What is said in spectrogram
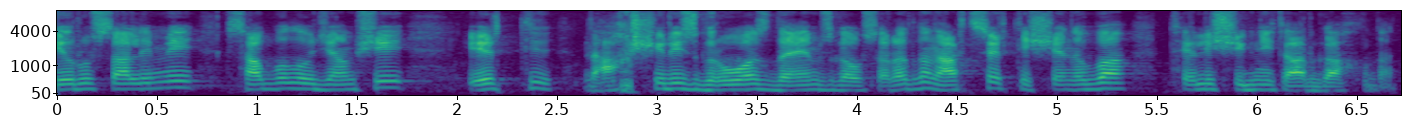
იერუსალიმი საბოლოო ჯამში ერთი ნახშირის გროვას დაემსგავსა, რადგან არც ერთი შენობა მთელი შიგნით არ გახლდათ.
